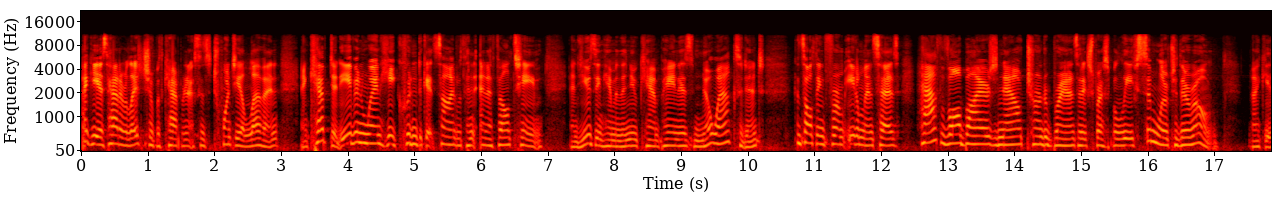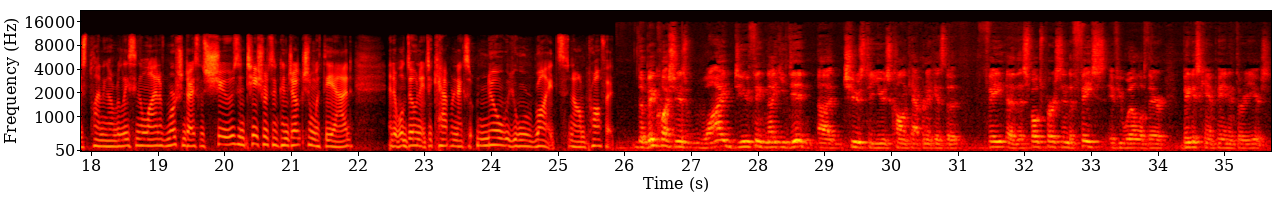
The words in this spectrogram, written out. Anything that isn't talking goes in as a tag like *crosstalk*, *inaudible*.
Nike has had a relationship with Kaepernick since 2011 and kept it even when he couldn't get signed with an NFL team. And using him in the new campaign is no accident. Consulting firm Edelman says half of all buyers now turn to brands that express beliefs similar to their own. Nike is planning on releasing a line of merchandise with shoes and T-shirts in conjunction with the ad, and it will donate to Kaepernick's Know Your Rights nonprofit. The big question is, why do you think Nike did uh, choose to use Colin Kaepernick as the fa- uh, the spokesperson, the face, if you will, of their biggest campaign in 30 years?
